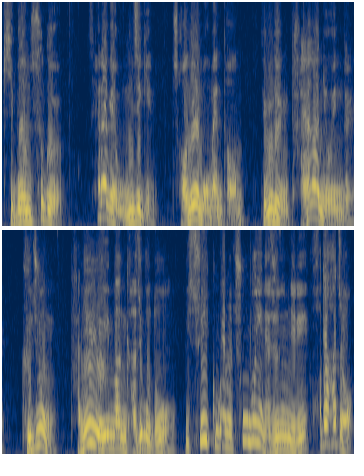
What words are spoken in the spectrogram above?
기본 수급, 세력의 움직임, 전일 모멘텀 등등 다양한 요인들 그중 단일 요인만 가지고도 이 수익 구간을 충분히 내주는 일이 허다하죠.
